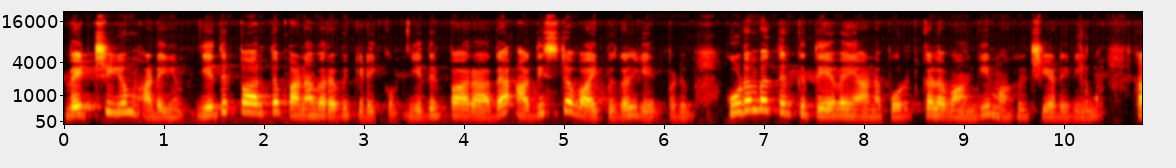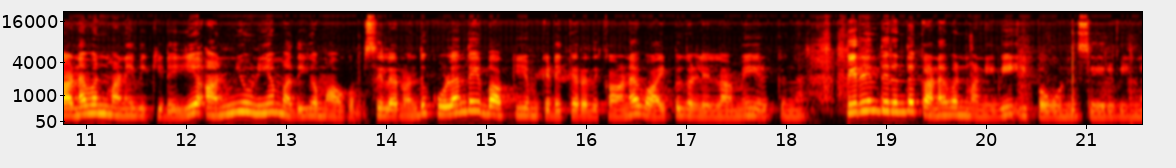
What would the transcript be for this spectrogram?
வெற்றியும் அடையும். எதிர்பார்த்த பணவரவு கிடைக்கும். எதிர்பாராத அதிர்ஷ்ட வாய்ப்புகள் ஏற்படும். குடும்பத்திற்கு தேவையான பொருட்களை வாங்கி மகிழ்ச்சி அடைவீங்க. கணவன் மனைவிக்கிடையே அந்யுன்யம் அதிகமாகும். சிலர் வந்து குழந்தை பாக்கியம் கிடைக்கிறதுக்கான வாய்ப்புகள் எல்லாமே இருக்குங்க. பிரிந்திருந்த கணவன் மனைவி இப்போ ஒன்று சேருவீங்க.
